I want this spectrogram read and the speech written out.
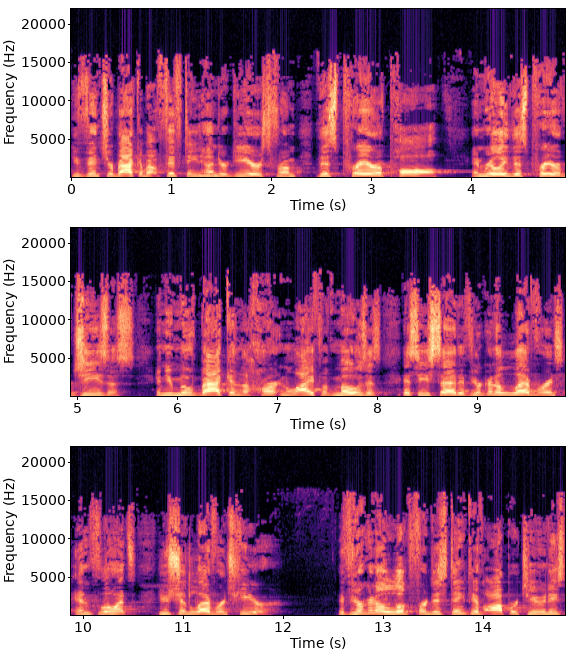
you venture back about 1500 years from this prayer of Paul and really this prayer of Jesus. And you move back in the heart and life of Moses. As he said, if you're going to leverage influence, you should leverage here. If you're going to look for distinctive opportunities,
